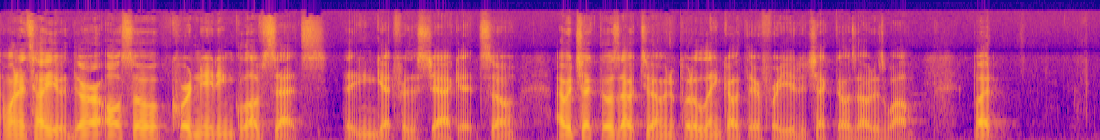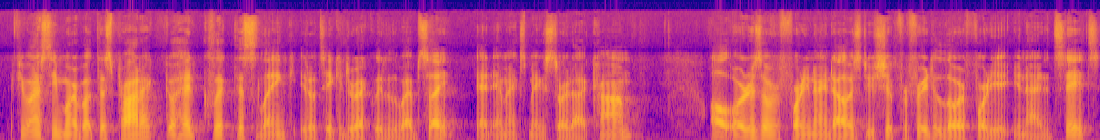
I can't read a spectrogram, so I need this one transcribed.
I want to tell you there are also coordinating glove sets that you can get for this jacket. So I would check those out too. I'm going to put a link out there for you to check those out as well. But if you want to see more about this product, go ahead, click this link. It'll take you directly to the website at mxmegastore.com. All orders over $49 do ship for free to lower 48 United States.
